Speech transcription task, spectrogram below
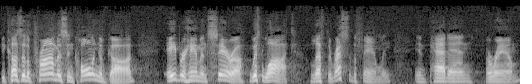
Because of the promise and calling of God, Abraham and Sarah, with Lot, left the rest of the family in Padan Aram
